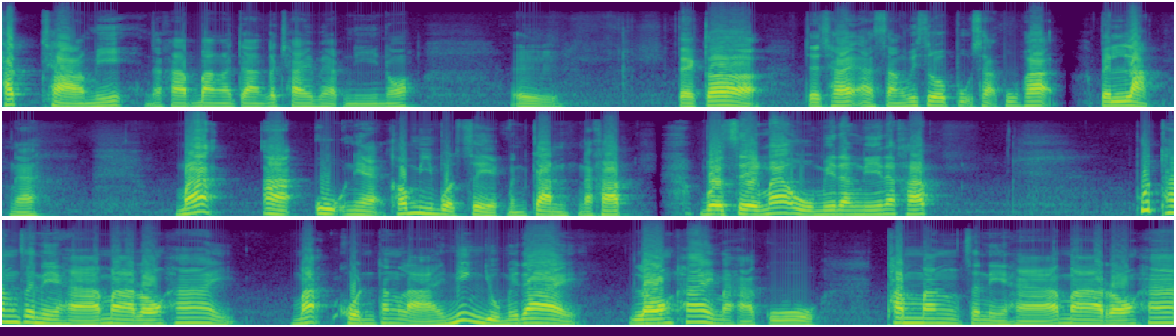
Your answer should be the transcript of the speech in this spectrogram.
คัจฉามินะครับ บางอาจารย์ก็ใช้แบบนี้เนาะเออแต่ก็จะใช้อสังวิสุโรปุสะพุพะเป็นหลักนะมะอะอุเนี่ยเขามีบทเสกเหมือนกันนะครับ บทเสกมะอุมีดังนี้นะครับ พุทธังเสน่หามาร้องไห้ มะคนทั้งหลายนิ่งอยู่ไม่ได้ ร้องไห้มาหากูธรรมังเสน่หามาร้องไห้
